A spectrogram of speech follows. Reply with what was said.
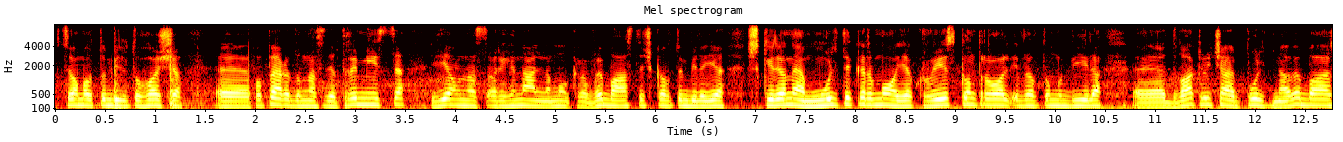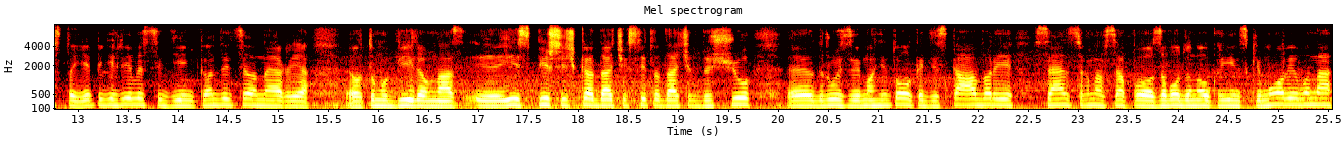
в цьому автомобілі, того що е, попереду в нас є три місця. Є у нас оригінальна мокра вибасточка автомобіля, є шкіряне мультикермо, є круїз-контроль в автомобіля, е, два ключа, пульт на вебасто, є підігріви сидінь, кондиціонер є автомобіля у нас, і, і спішечка, датчик світла, датчик дощу, е, друзі, магнітолка Discovery, сенсорна, все по заводу на українській мові вона,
